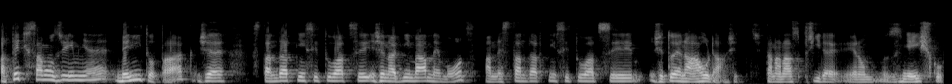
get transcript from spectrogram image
A teď samozřejmě není to tak, že standardní situaci, že nad ní máme moc a nestandardní situaci, že to je náhoda, že ta na nás přijde jenom z vnějšku.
